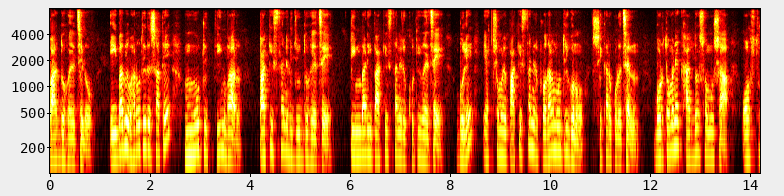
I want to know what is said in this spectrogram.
বাধ্য হয়েছিল। এইভাবে ভারতের সাথে মোট তিনবার পাকিস্তানের যুদ্ধ হয়েছে। তিনবারই পাকিস্তানের ক্ষতি হয়েছে বলে একসময় পাকিস্তানের প্রধানমন্ত্রীগণও স্বীকার করেছেন। বর্তমানে খাদ্য সমস্যা, অস্ত্র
